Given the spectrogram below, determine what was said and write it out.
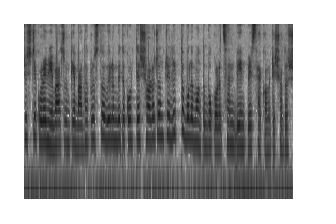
সৃষ্টি করে নির্বাচনকে বাধাগ্রস্ত বিলম্বিত করতে ষড়যন্ত্রে লিপ্ত বলে মন্তব্য করেছেন বিএনপির স্থায়ী কমিটির সদস্য।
